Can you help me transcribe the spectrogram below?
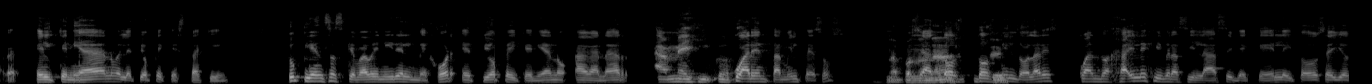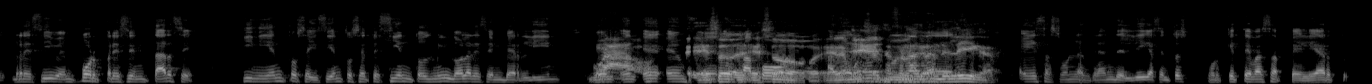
A ver, el keniano, el etíope que está aquí, ¿tú piensas que va a venir el mejor etíope y keniano a ganar a México. 40 mil pesos? No, pues o no, sea, nada. dos, dos Sí. mil dólares, cuando a Haile Gibrasilaze y Bekele y todos ellos reciben por presentarse 500, 600, 700 mil dólares en Berlín, en- Guau. en, en- en- Eso, en Japón. eso era ver, Esas muy- son las grandes ligas. Esas son las grandes ligas. Entonces, ¿por qué te vas a pelear? tú?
